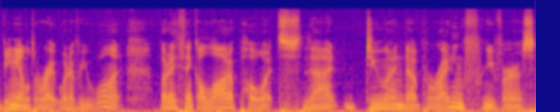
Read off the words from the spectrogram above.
being able to write whatever you want, but I think a lot of poets that do end up writing free verse,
